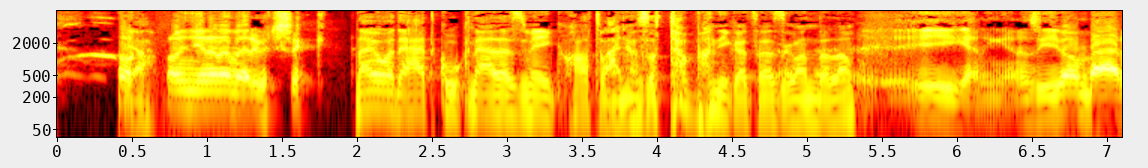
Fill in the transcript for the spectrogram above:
ja. annyira nem erősek. Na jó, de hát Cooknál ez még hatványozottabban igaz, azt gondolom. Igen, igen, ez így van, bár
